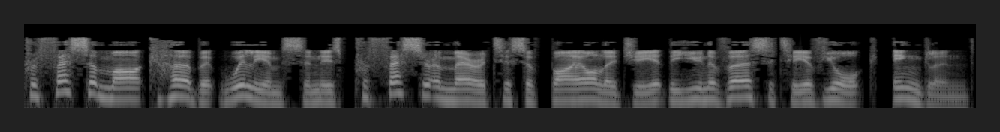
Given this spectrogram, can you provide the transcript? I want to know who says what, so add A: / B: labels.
A: Professor Mark Herbert Williamson is Professor Emeritus of Biology at the University of York, England.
